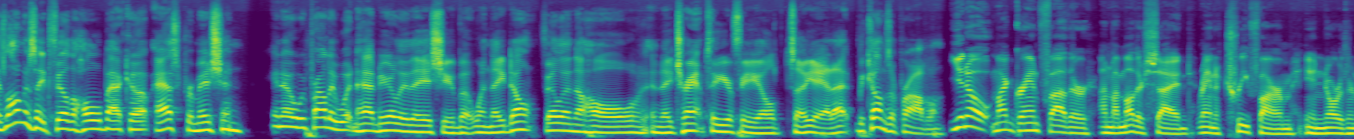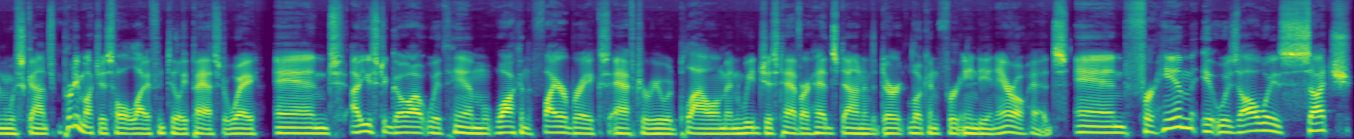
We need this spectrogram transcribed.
as long as they'd fill the hole back up, ask permission, you know, we probably wouldn't have nearly the issue, but when they don't fill in the hole and they tramp through your field, so yeah, that becomes a problem. You know, my grandfather on my mother's side ran a tree farm in northern Wisconsin pretty much his whole life until he passed away. And I used to go out with him walking the fire breaks after we would plow them, and we'd just have our heads down in the dirt looking for Indian arrowheads. And for him, it was always such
